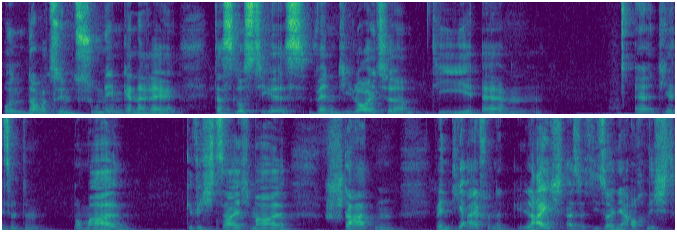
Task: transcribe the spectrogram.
und nochmal zu dem Zunehmen generell. Das Lustige ist, wenn die Leute, die, ähm, äh, die jetzt mit einem Normalgewicht, sage ich mal, starten, wenn die einfach eine leicht, also die sollen ja auch nicht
